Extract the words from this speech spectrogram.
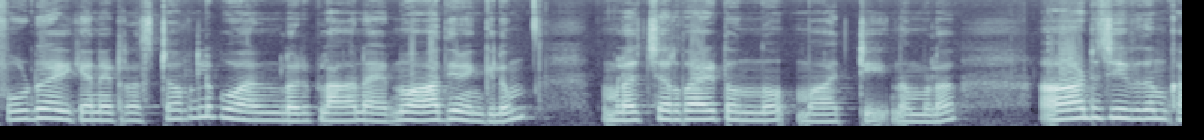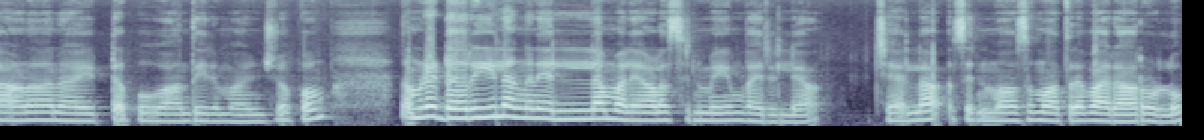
ഫുഡ് കഴിക്കാനായിട്ട് റെസ്റ്റോറന്റിൽ പോകാനുള്ള ഒരു പ്ലാനായിരുന്നു ആദ്യമെങ്കിലും. നമ്മൾ ചെറുതായിട്ടൊന്ന് മാറ്റി നമ്മൾ ആട് ജീവിതം കാണാനായിട്ട് പോകാൻ തീരുമാനിച്ചു. അപ്പം നമ്മുടെ ഡെറിയിൽ അങ്ങനെ എല്ലാ മലയാള സിനിമയും വരില്ല. ചില സിനിമാസ് മാത്രമേ വരാറുള്ളൂ.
